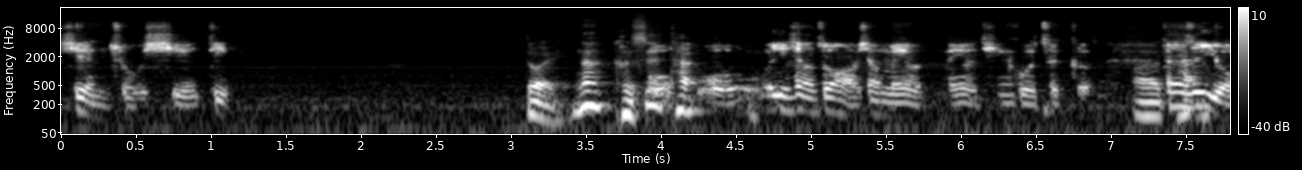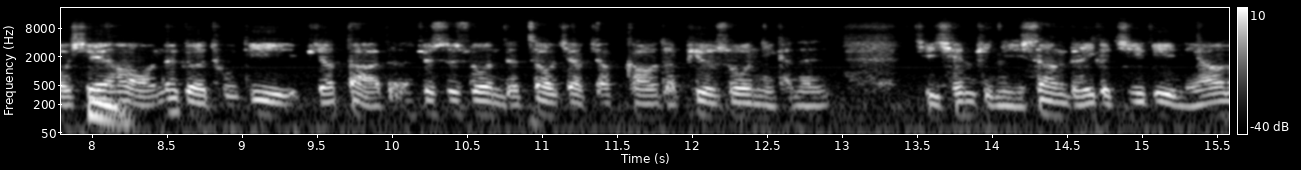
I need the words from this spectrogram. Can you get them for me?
建筑协定。对，那可是他我我印象中好像没有没有听过这个，呃，但是有些哈那个土地比较大的，就是说你的造价比较高的，譬如说你可能几千平以上的一个基地，你要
